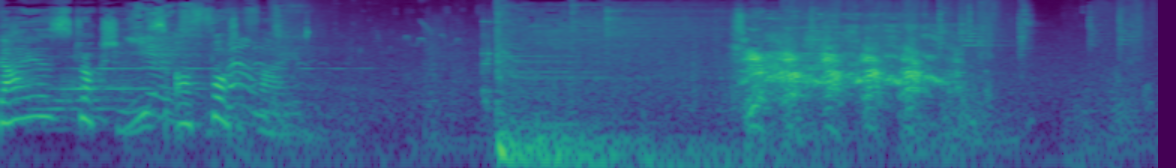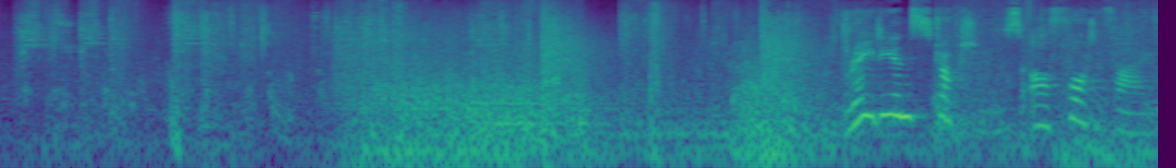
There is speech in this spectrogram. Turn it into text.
Dire's structures are fortified. Radiant structures are fortified.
